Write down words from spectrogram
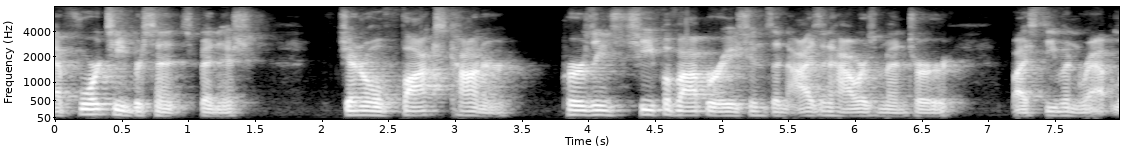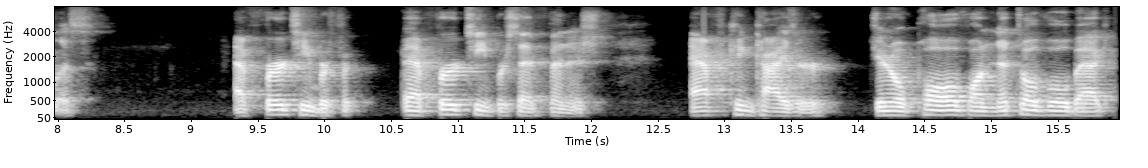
At 14% finish, General Fox Conner, Pershing's Chief of Operations and Eisenhower's Mentor by Stephen Ratliff. At 13%, at 13% finish, African Kaiser, General Paul von Lettow-Vorbeck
